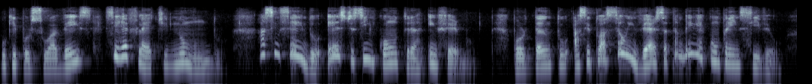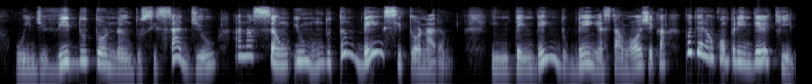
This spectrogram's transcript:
o que por sua vez se reflete no mundo. Assim sendo, este se encontra enfermo. Portanto, a situação inversa também é compreensível. O indivíduo tornando-se sadio, a nação e o mundo também se tornarão. Entendendo bem esta lógica, poderão compreender que,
